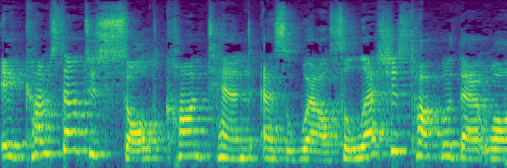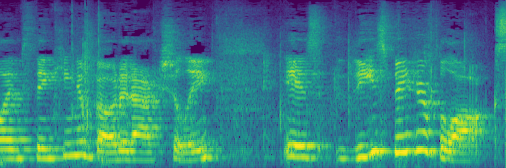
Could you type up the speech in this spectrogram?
it comes down to salt content as well. So let's just talk about that while I'm thinking about it actually. Is these bigger blocks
